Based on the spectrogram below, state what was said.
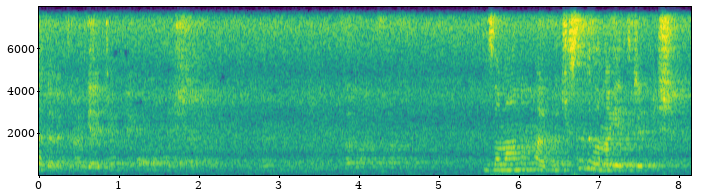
Kaçına evet demem gerekiyor? Zamanım var. Bu ikisini de bana getirecekmiş.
